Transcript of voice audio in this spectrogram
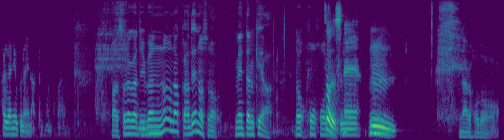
体に良くないなと思うのがあそれが自分の中でのそのメンタルケアの方法なんそうです。ね。ううんんなるほど。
